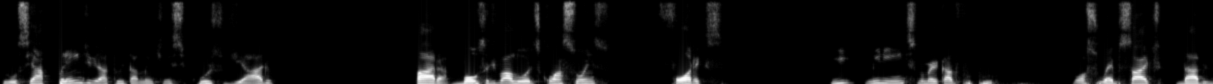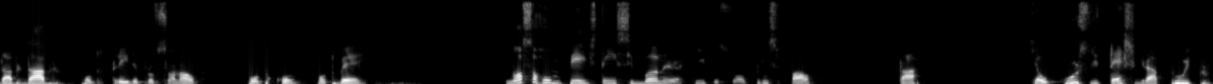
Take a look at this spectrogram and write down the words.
que você aprende gratuitamente nesse curso diário para Bolsa de Valores com ações Forex e mini índices no mercado futuro. Nosso website www.traderprofissional.com.br. Nossa homepage tem esse banner aqui, pessoal, principal, tá? Que é o curso de teste gratuito.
